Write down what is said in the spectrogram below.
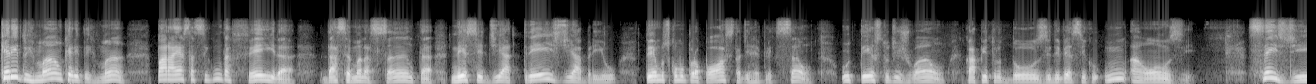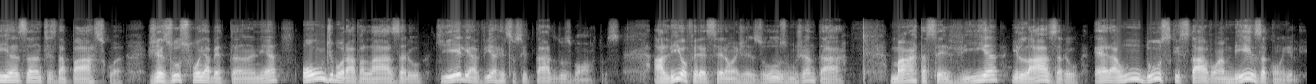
Querido irmão, querida irmã, para esta segunda-feira da Semana Santa, nesse dia 3 de abril, temos como proposta de reflexão o texto de João, capítulo 12, de versículo 1 a 11. Seis dias antes da Páscoa, Jesus foi a Betânia, onde morava Lázaro, que ele havia ressuscitado dos mortos. Ali ofereceram a Jesus um jantar. Marta servia e Lázaro era um dos que estavam à mesa com ele.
